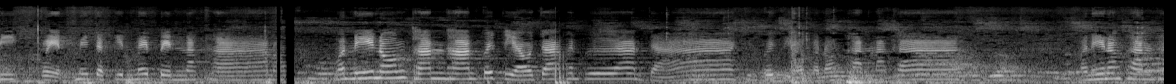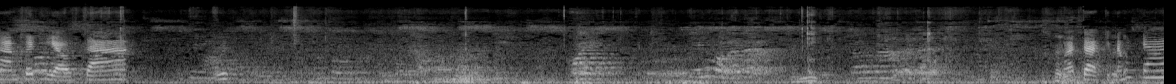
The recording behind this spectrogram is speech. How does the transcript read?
มีเกรดนี่จะกินไม่เป็นนะคะ วันนี้น้องทันทานก๋วยเตี๋ยวจ้าเพื่อนๆจ้ากินก๋วยเตี๋ยวกับน้องทันนะคะ วันนี้น้องทันทานก๋วยเตี๋ยวจ้า มาจากกินน้ำเจ้า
